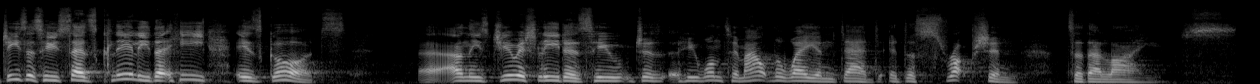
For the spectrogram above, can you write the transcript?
Jesus, who says clearly that he is God, uh, and these Jewish leaders who, just, who want him out the way and dead, a disruption to their lives.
